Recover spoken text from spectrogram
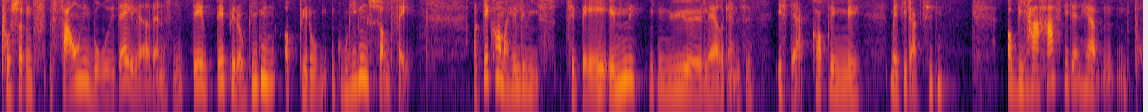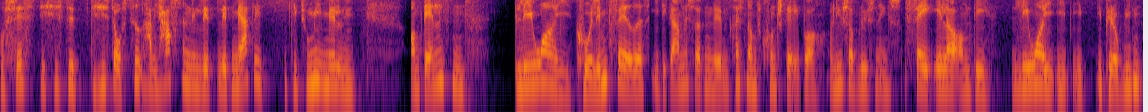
på sådan fagniveauet i dag i læreruddannelsen, det, det er pædagogikken og pædagogikken som fag. Og det kommer heldigvis tilbage endelig i den nye øh, læreruddannelse i stærk kobling med, med didaktikken. Og vi har haft i den her mm, proces de sidste, de sidste års tid, har vi haft sådan en lidt, lidt mærkelig diktomi mellem, om dannelsen lever i KLM-faget, altså i det gamle sådan, øh, kristendomskundskaber og livsoplysningsfag, eller om det lever i, i, i pædagogikken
